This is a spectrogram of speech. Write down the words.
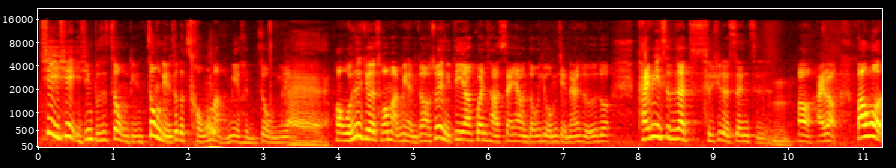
季线已经不是重点，重点这个筹码面很重要。哎，好，我是觉得筹码面很重要，所以你第一要观察三样东西。我们简单说就是说，台币是不是在持续的升值？嗯，哦，还有包括，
